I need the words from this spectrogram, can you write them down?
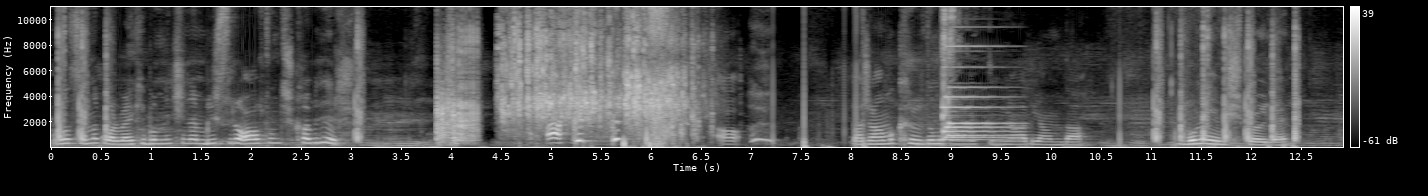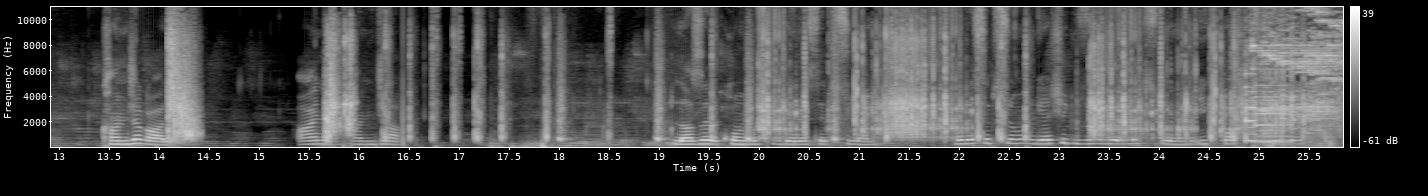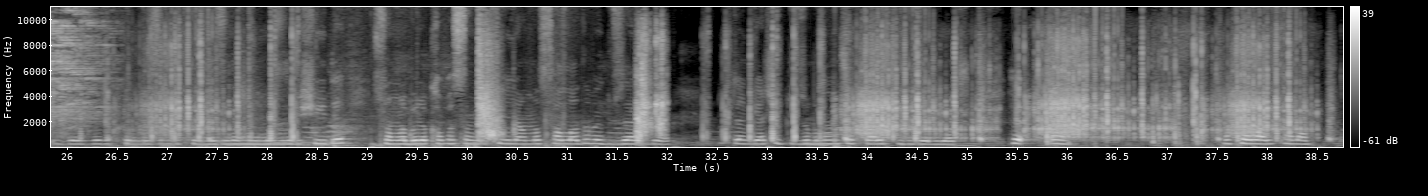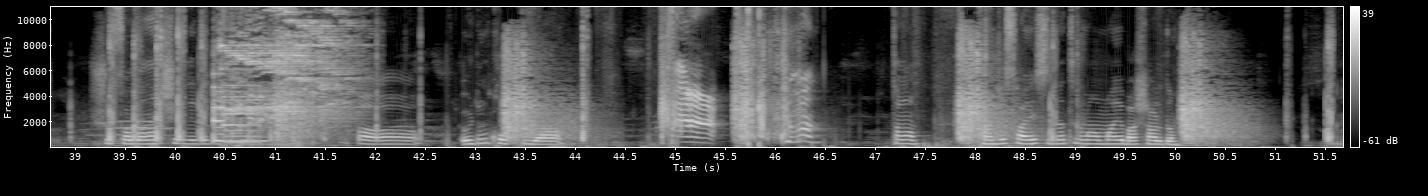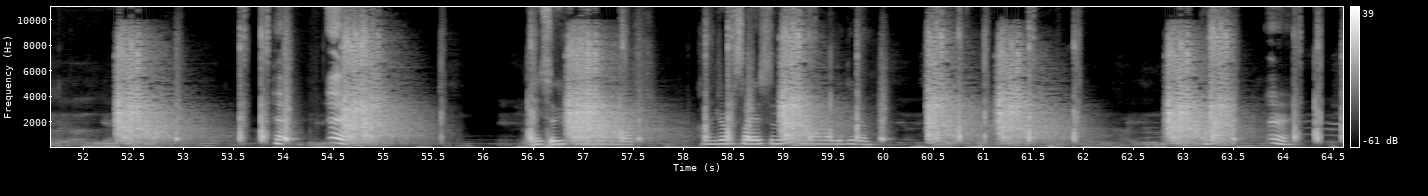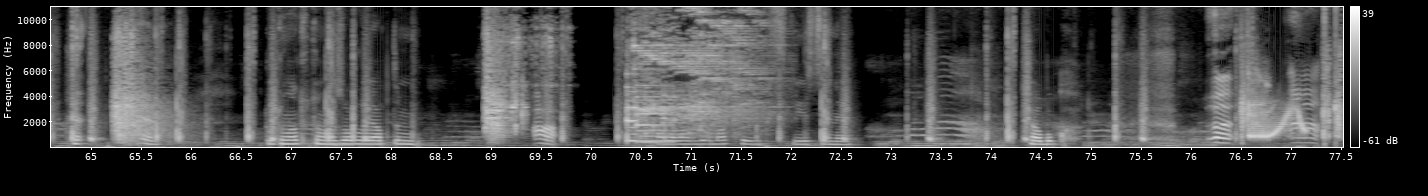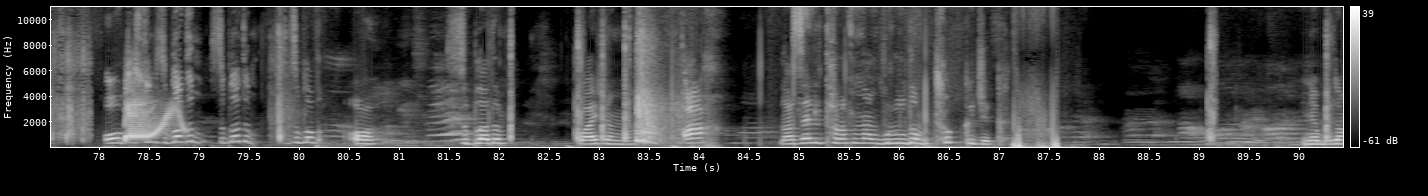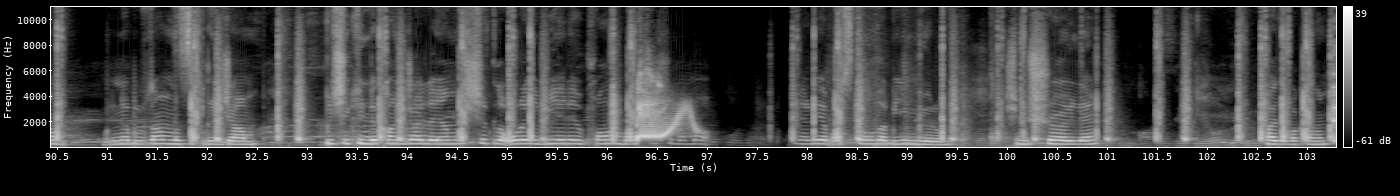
Burada sandık var. Belki bunun içinden bir sürü altın çıkabilir. Aa kıt kıt. Aa. Bacağımı kırdığımı zannettim ya bir anda. Bu neymiş böyle? Kanca galiba. Aynen kanca. Lazer koymuş bir de resepsiyon. Bu resepsiyonun gerçek yüzünü görmek istiyorum. Bir ilk başta böyle bir gözleri kırmızı gibi kırmızılı mırmızılı bir şeydi. Sonra böyle kafasını ikiye yanına salladı ve düzeldi. Cidden gerçek yüzü bunun çok garip gibi geliyor. He, eh. Bu kolay tamam. Şu sallanan şeyleri de. Aa, ödüm koptu ya. Tırman. Tamam. Kanca sayesinde tırmanmayı başardım. Heh, eh. Neyse kancam var. Kancam sayesinde tırmanabilirim. Heh, eh. Heh, eh. Tutuna tutuna zorla yaptım. Havalandırma şeyi pisliği seni. Çabuk. Oh dostum zıpladım zıpladım zıpladım. Oh zıpladım. Vay canına. Ah. Lazerli tarafından vuruldum. Çok gıcık. Yine buradan yine buradan mı zıplayacağım? Bir şekilde kancayla yanlışlıkla orayı bir yere falan basmışım ama nereye bastığımı da bilmiyorum. Şimdi şöyle. Hadi bakalım.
